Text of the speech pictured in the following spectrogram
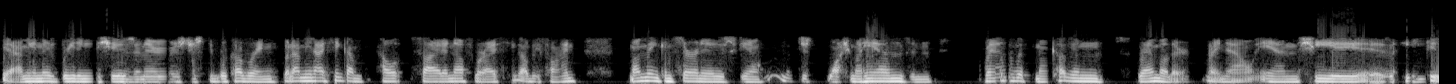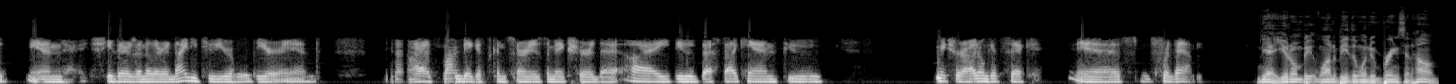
yeah, I mean, there's breathing issues, and there's just recovering. But I mean, I think I'm outside enough where I think I'll be fine my main concern is, you know, just washing my hands and I'm with my cousin's grandmother right now and she is 82 and she, there's another 92 year old here and, you know, that's my biggest concern is to make sure that I do the best I can to make sure I don't get sick as for them. Yeah, you don't be, want to be the one who brings it home.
